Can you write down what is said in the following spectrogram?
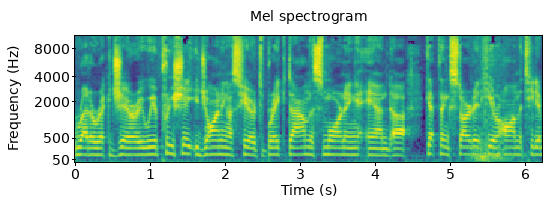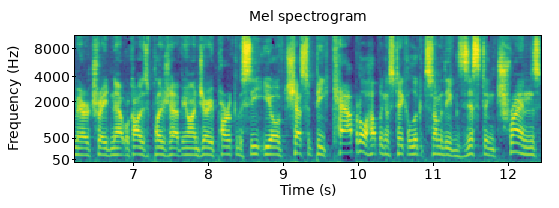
rhetoric, Jerry. We appreciate you joining us here to break down this morning and uh, get things started here on the TD Ameritrade Network. Always a pleasure to have you on. Jerry Parker, the CEO of Chesapeake Capital, helping us take a look at some of the existing trends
